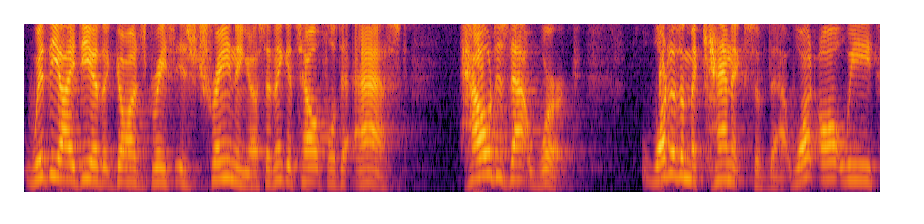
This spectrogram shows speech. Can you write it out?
with the idea that God's grace is training us, I think it's helpful to ask how does that work? What are the mechanics of that? What ought we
